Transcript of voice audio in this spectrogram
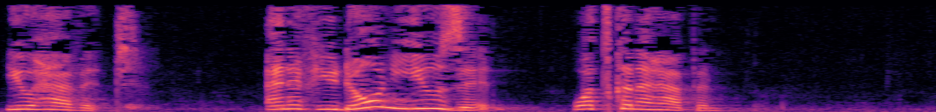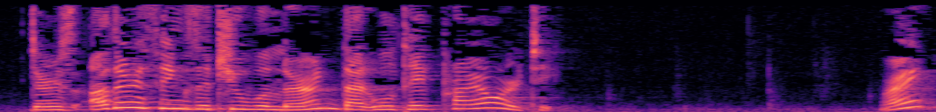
you have it. And if you don't use it, what's gonna happen? There's other things that you will learn that will take priority. Right?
